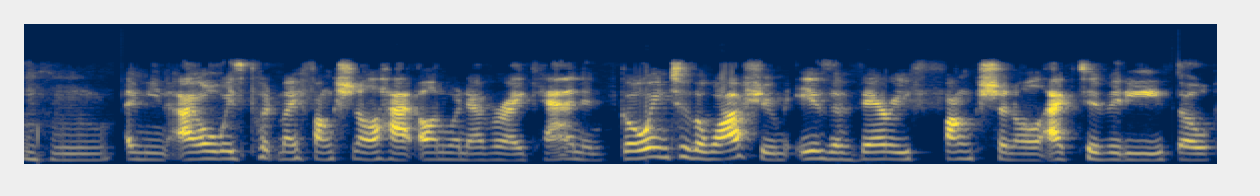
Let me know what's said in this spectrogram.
Mm-hmm. I mean, I always put my functional hat on whenever I can, and going to the washroom is a very functional activity. So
